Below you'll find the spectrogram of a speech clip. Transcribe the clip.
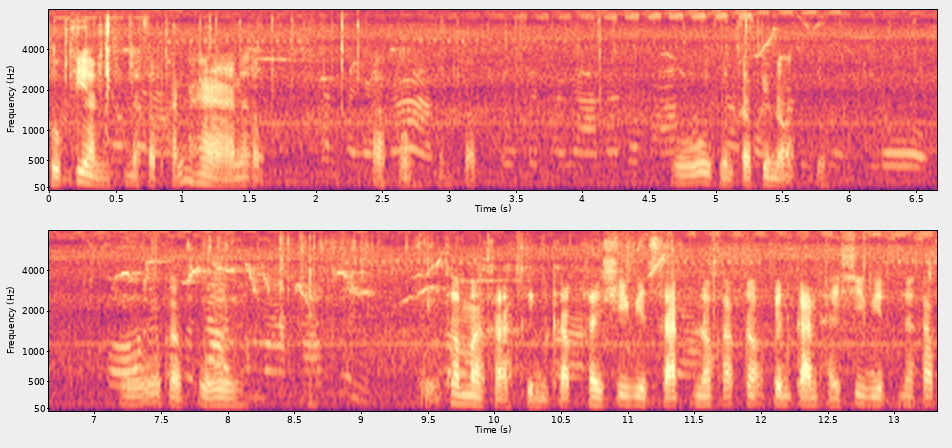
ถูกเทียนนะครับขันหานะครับ ครับผมครับโอ้คุณครับพี่น้องโอ้ครับโอ้ ถ้ามาขาขึ้นครับใช้ชีวิตสัตว์เนาะครับเนาะเป็นการให้ชีวิตนะครับ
